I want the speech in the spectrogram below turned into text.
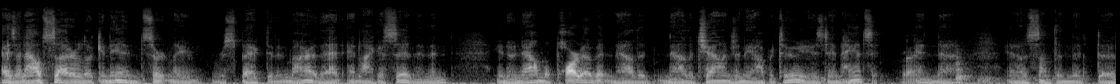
as an outsider looking in, certainly respect and admire that. And like I said, and then you know now I'm a part of it. And now the now the challenge and the opportunity is to enhance it, Right. and uh, you know it's something that uh,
